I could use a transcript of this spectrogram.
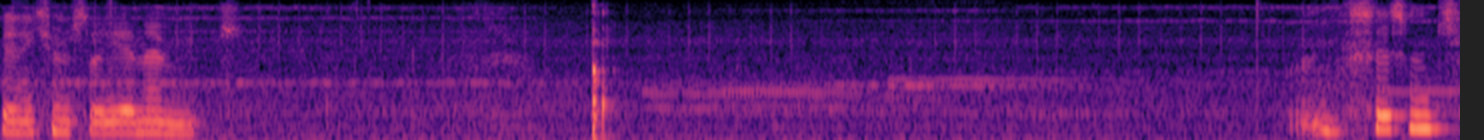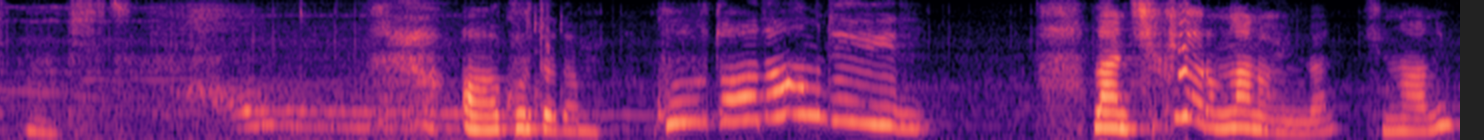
Beni kimse yenemiyor. Sesim çıkmamıştı. Aa kurt adam. Kurt adam değil. Lan çıkıyorum lan oyundan. Şunu alayım.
